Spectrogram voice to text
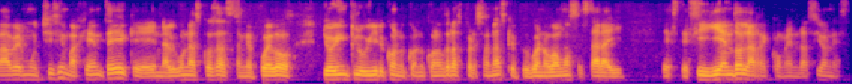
va a haber muchísima gente que en algunas cosas me puedo yo incluir con, otras personas que, pues bueno, vamos a estar ahí este, siguiendo las recomendaciones.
